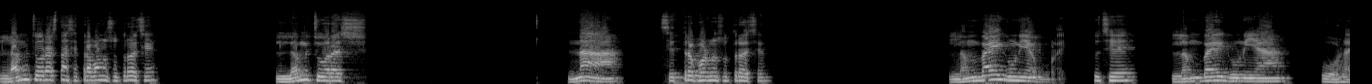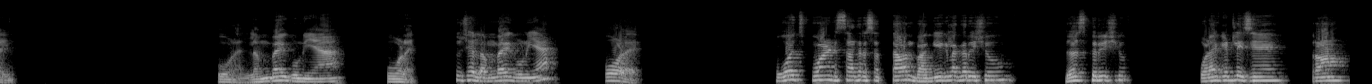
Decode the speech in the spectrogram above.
લંબચોરસના ક્ષેત્રફળનું સૂત્ર છે. લંબ ચોરસ ના ક્ષેત્રફળનું સૂત્ર છે. લંબાઈ ગુણ્યા પહોળાઈ. શું છે? લંબાઈ ગુણ્યા પહોળાઈ. પહોળાઈ. લંબાઈ ગુણ્યા પહોળાઈ. શું છે? લંબાઈ ગુણ્યા પહોળાઈ. પોચ પોઈન્ટ સાત સત્તાવન ભાગ્ય કેટલા કરીશું? દસ કરીશું? પહોળાઈ કેટલી છે? ત્રણ.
